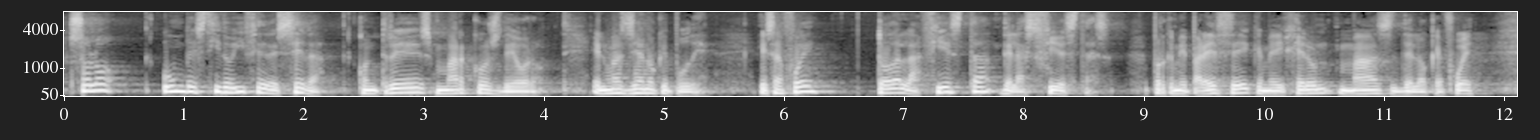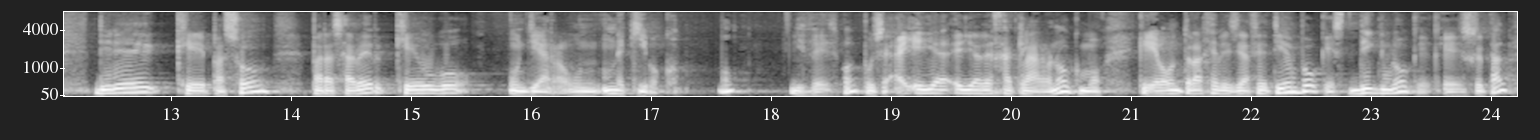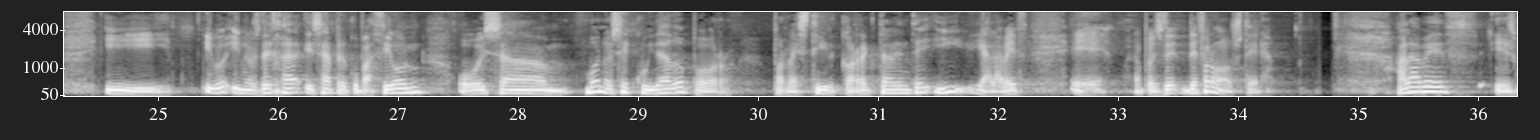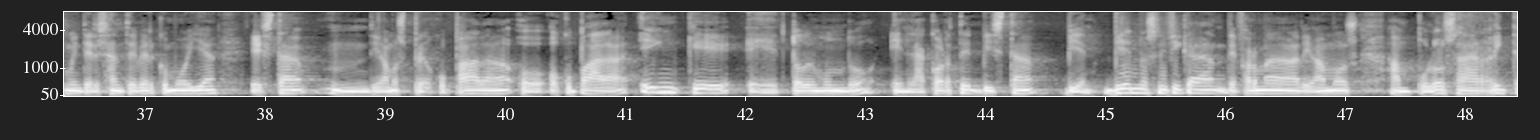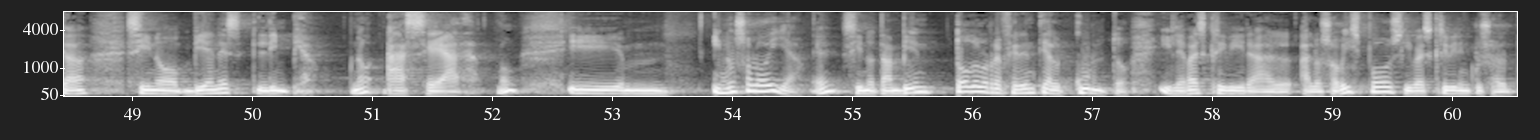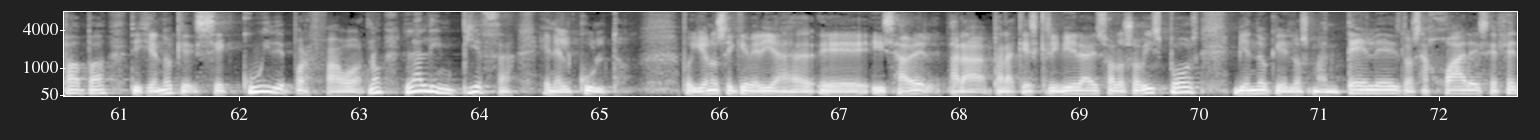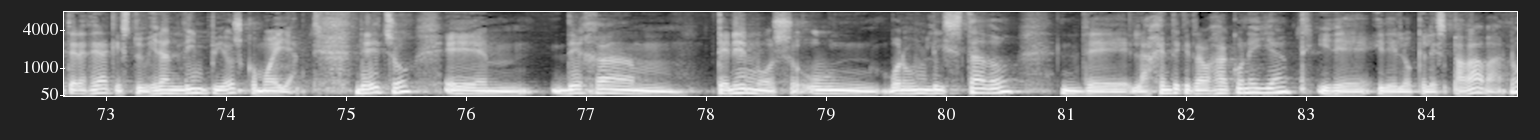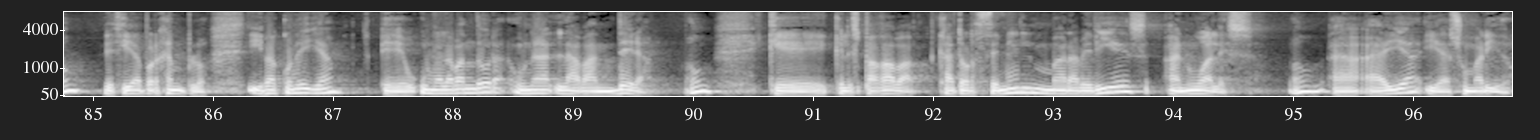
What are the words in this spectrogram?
Solo un vestido hice de seda, con tres marcos de oro, el más llano que pude. Esa fue toda la fiesta de las fiestas, porque me parece que me dijeron más de lo que fue. Diré que pasó para saber que hubo un hierro, un, equívoco. Y dices, bueno, pues ella, ella deja claro, ¿no? Como que lleva un traje desde hace tiempo, que es digno, que, es tal, y, y, nos deja esa preocupación o esa, bueno, ese cuidado por, por vestir correctamente y, a la vez, eh, bueno, pues de, forma austera. A la vez, es muy interesante ver cómo ella está, mm, digamos, preocupada o ocupada en que eh, todo el mundo en la corte vista bien. Bien no significa de forma, digamos, ampulosa, rica, sino bien es limpia, ¿no? Aseada, ¿no? Y, mm, no solo ella, ¿eh? sino también todo lo referente al culto. Y le va a escribir a los obispos y va a escribir incluso al Papa diciendo que se cuide, por favor, ¿no? La limpieza en el culto. Pues yo no sé qué vería eh, Isabel para, para, que escribiera eso a los obispos, viendo que los manteles, los ajuares, etcétera, etcétera, que estuvieran limpios como ella. De hecho, eh, deja tenemos un, bueno, un listado de la gente que trabaja con ella y de, y de lo que les pagaba, ¿no? Decía, por ejemplo, iba con ella eh, una lavandora, una lavandera, que, que, les pagaba 14.000 maravedíes anuales a, ella y a su marido.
